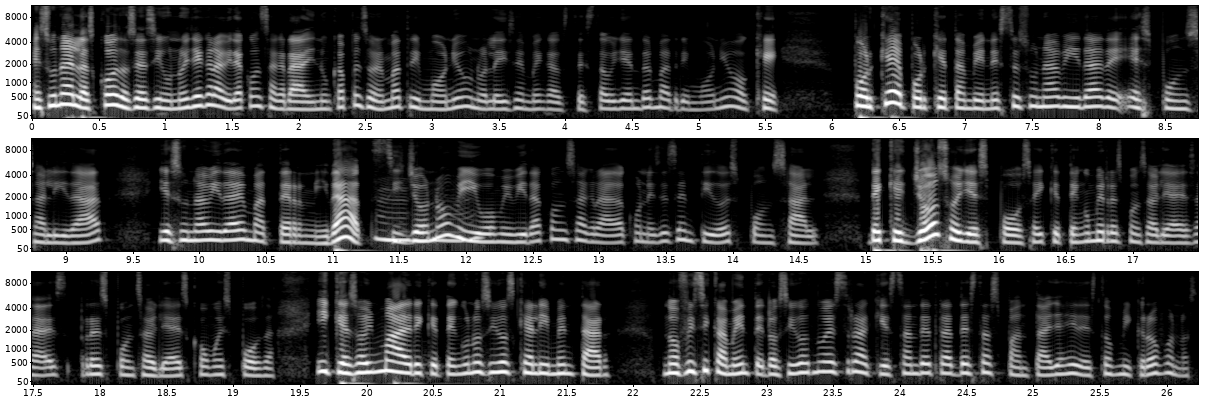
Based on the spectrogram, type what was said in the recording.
es una de las cosas, o sea, si uno llega a la vida consagrada y nunca pensó en el matrimonio, uno le dicen, venga, ¿usted está huyendo del matrimonio o qué? ¿Por qué? Porque también esto es una vida de esponsalidad y es una vida de maternidad. Si yo no vivo mi vida consagrada con ese sentido esponsal de que yo soy esposa y que tengo mis responsabilidades, responsabilidades como esposa y que soy madre y que tengo unos hijos que alimentar, no físicamente, los hijos nuestros aquí están detrás de estas pantallas y de estos micrófonos.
